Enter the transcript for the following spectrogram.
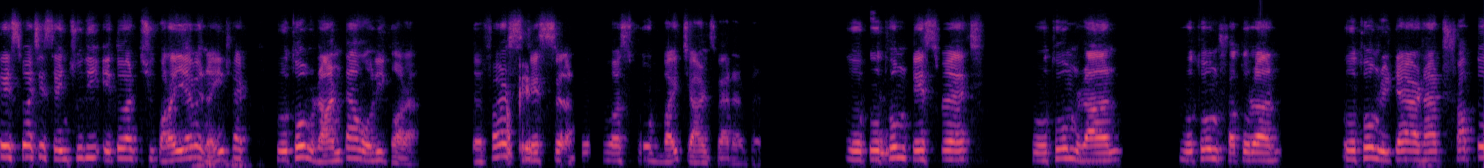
টেস্ট ম্যাচে সেঞ্চুরি এ তো আর কিছু করা যাবে না। ইনফ্যাক্ট প্রথম রানটা ওরই করা। The first test run was scored by Charles Bannerman তো প্রথম টেস্ট ম্যাচ প্রথম রান প্রথম শত রান প্রথম রিটায়ার্ড হার্ট সব তো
